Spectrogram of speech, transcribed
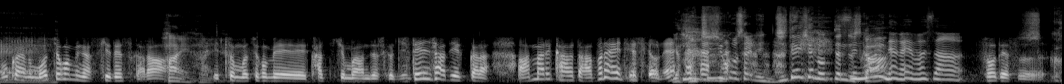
僕はあのもち米が好きですから、はいはいいつももち米買ってきてもらうんですけど、自転車で行くから、あんまり買うと危ないですよねいや。85歳で自転車乗ってんですすかごい長山さん。そうです。すごい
